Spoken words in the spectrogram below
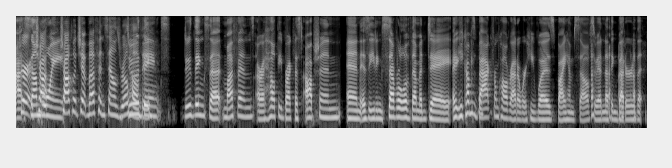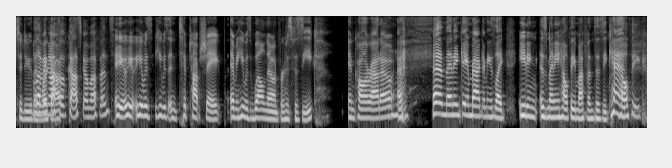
At Sure, some cho- point, chocolate chip muffin sounds real dude healthy. thinks dude thinks that muffins are a healthy breakfast option and is eating several of them a day. Uh, He comes back from Colorado where he was by himself, so he had nothing better that, to do than Living work off out. of Costco muffins. he, he, he was he was in tip top shape. I mean, he was well known for his physique in Colorado. Mhm. And then he came back and he's like eating as many healthy muffins as he can. Healthy.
